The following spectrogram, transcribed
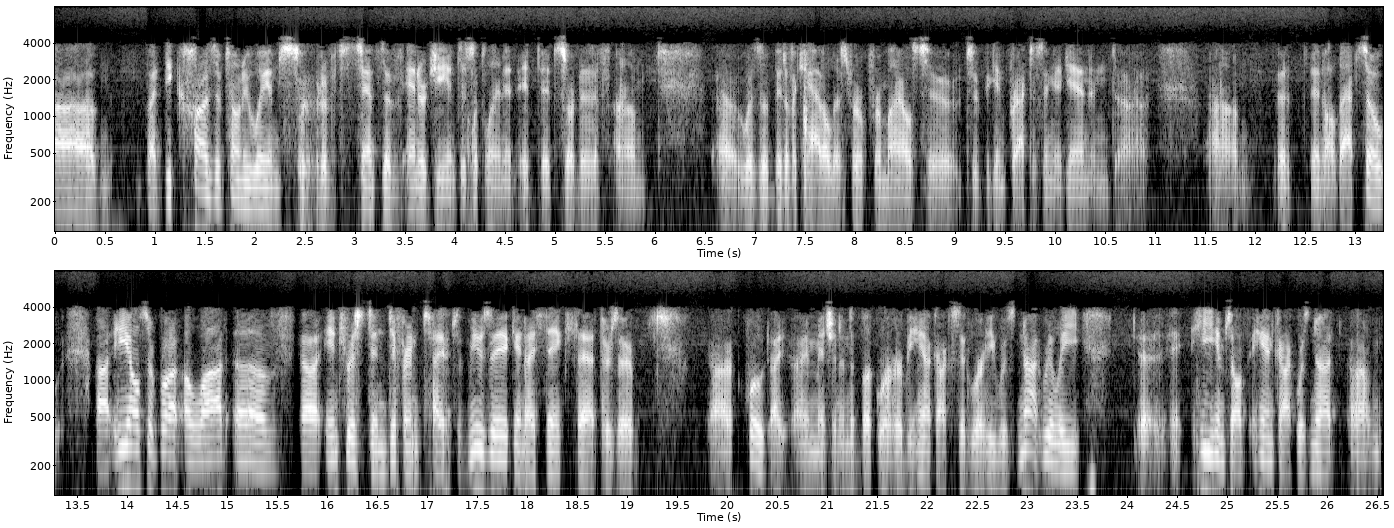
um, but because of Tony Williams' sort of sense of energy and discipline, it, it, it sort of um, uh, was a bit of a catalyst for, for Miles to to begin practicing again and uh, um, and all that. So uh, he also brought a lot of uh, interest in different types of music, and I think that there's a uh, quote I, I mentioned in the book where Herbie Hancock said where he was not really uh, he himself, Hancock, was not um,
